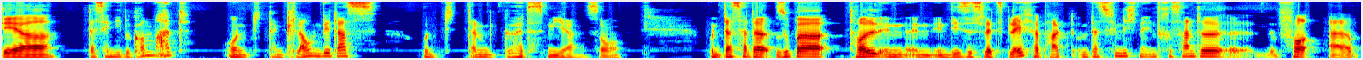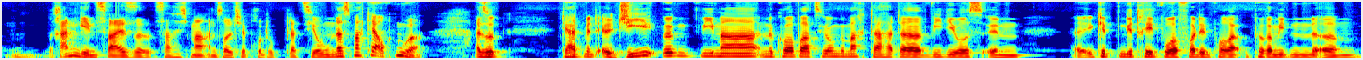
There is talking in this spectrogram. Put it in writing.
der das Handy bekommen hat. Und dann klauen wir das und dann gehört es mir. So. Und das hat er super toll in, in, in dieses Let's Play verpackt. Und das finde ich eine interessante äh, Vor äh, Rangehensweise, sag ich mal, an solche Produktplatzierungen. Und das macht er auch nur. Also, der hat mit LG irgendwie mal eine Kooperation gemacht. Da hat er Videos in äh, Ägypten gedreht, wo er vor den Pyramiden ähm,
